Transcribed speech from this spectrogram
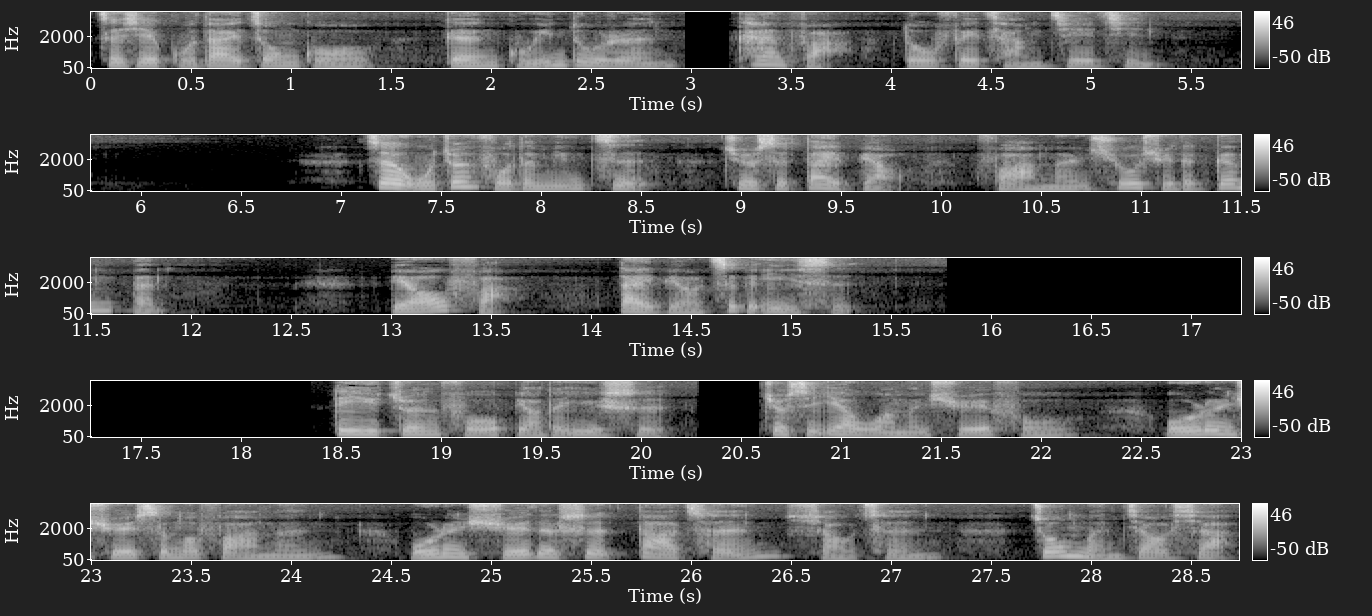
这些古代中国跟古印度人看法都非常接近。这五尊佛的名字就是代表。法门修学的根本，表法代表这个意思。第一尊佛表的意思，就是要我们学佛，无论学什么法门，无论学的是大乘、小乘、中门、教下，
